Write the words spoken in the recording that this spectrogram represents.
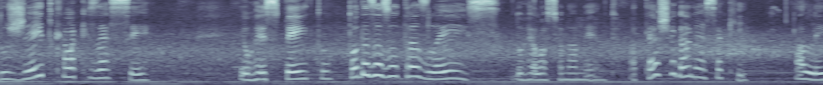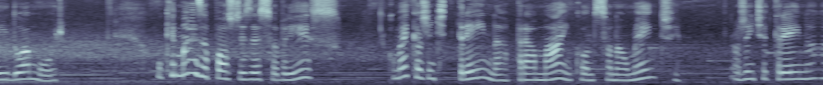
do jeito que ela quiser ser. Eu respeito todas as outras leis do relacionamento, até chegar nessa aqui, a lei do amor. O que mais eu posso dizer sobre isso? Como é que a gente treina para amar incondicionalmente? A gente treina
